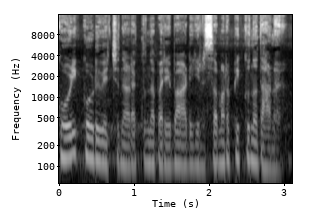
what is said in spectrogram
കോഴിക്കോട് വെച്ച് നടക്കുന്ന പരിപാടിയിൽ സമർപ്പിക്കുന്നതാണ്.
